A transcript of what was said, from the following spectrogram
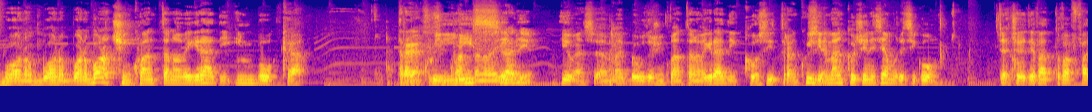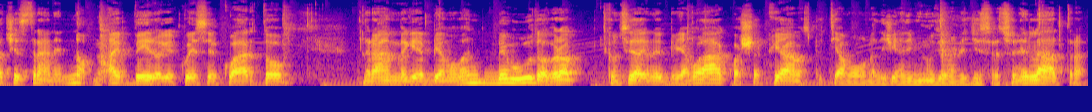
Buono, buono, buono, buono. 59 gradi in bocca, Ragazzi, 59 tranquillissimi. gradi. Io penso di non mai bevuto 59 gradi così tranquilli, Sì. manco ce ne siamo resi conto. Cioè, ci avete fatto fare facce strane? No, No. Ah, è vero che questo è il quarto dram che abbiamo bevuto, però considerate che noi beviamo l'acqua, sciacquiamo, aspettiamo una decina di minuti da una registrazione all'altra.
